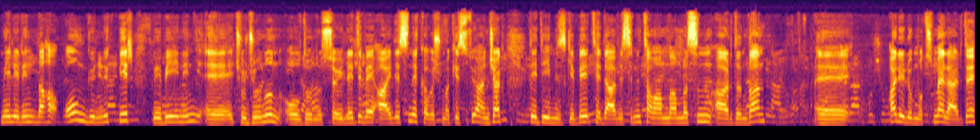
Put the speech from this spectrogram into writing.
Meler'in daha 10 günlük bir bebeğinin çocuğunun olduğunu söyledi ve ailesine kavuşmak istiyor. Ancak dediğimiz gibi tedavisinin tamamlanmasının ardından ardından e, Halil Umut Meler de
